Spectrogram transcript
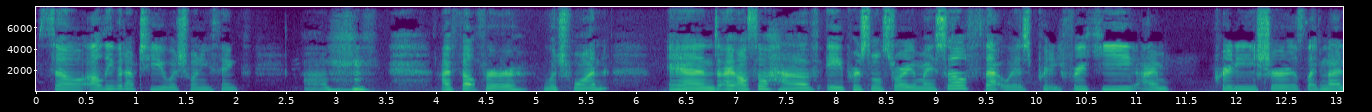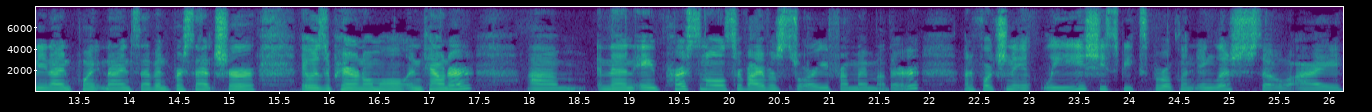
So I'll leave it up to you which one you think um, I felt for which one. And I also have a personal story myself that was pretty freaky. I'm pretty sure it's like 99.97% sure it was a paranormal encounter. Um, and then a personal survival story from my mother. Unfortunately, she speaks Brooklyn English, so I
